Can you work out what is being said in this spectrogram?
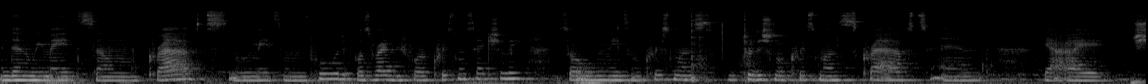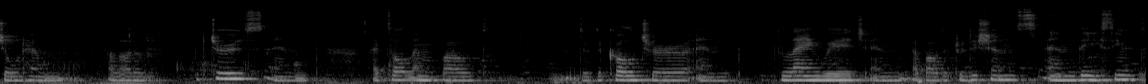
and then we made some crafts. We made some food. It was right before Christmas actually, so we made some Christmas traditional Christmas crafts, and yeah, I showed him a lot of pictures, and I told them about just the culture and the language and about the traditions and they seemed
